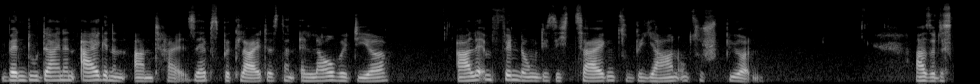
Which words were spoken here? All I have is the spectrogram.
wenn du deinen eigenen Anteil selbst begleitest, dann erlaube dir, alle Empfindungen, die sich zeigen, zu bejahen und zu spüren. Also das,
